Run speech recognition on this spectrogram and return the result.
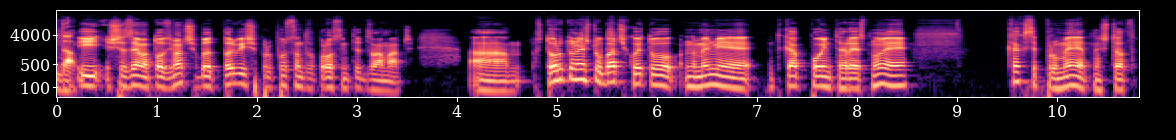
да. И ще вземат този матч, ще бъдат първи и ще пропуснат въпросните два матча. А, второто нещо обаче, което на мен ми е така по-интересно е как се променят нещата.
